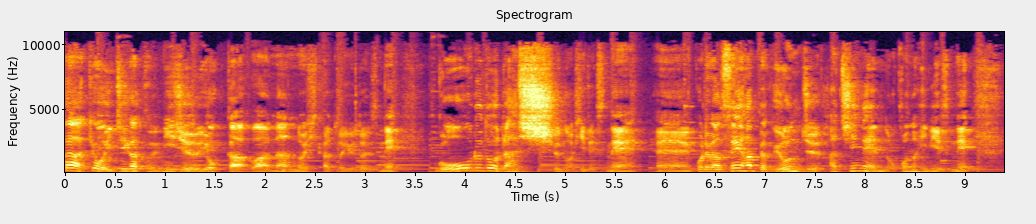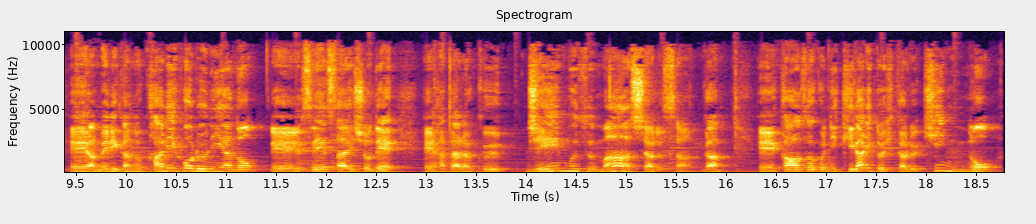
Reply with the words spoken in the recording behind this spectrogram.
さあ今日1月24日は何の日かというとですねゴールドラッシュの日ですね、えー、これは1848年のこの日にですね、えー、アメリカのカリフォルニアの、えー、製材所で、え、働くジェームズ・マーシャルさんが、え、川底にキラリと光る金の、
